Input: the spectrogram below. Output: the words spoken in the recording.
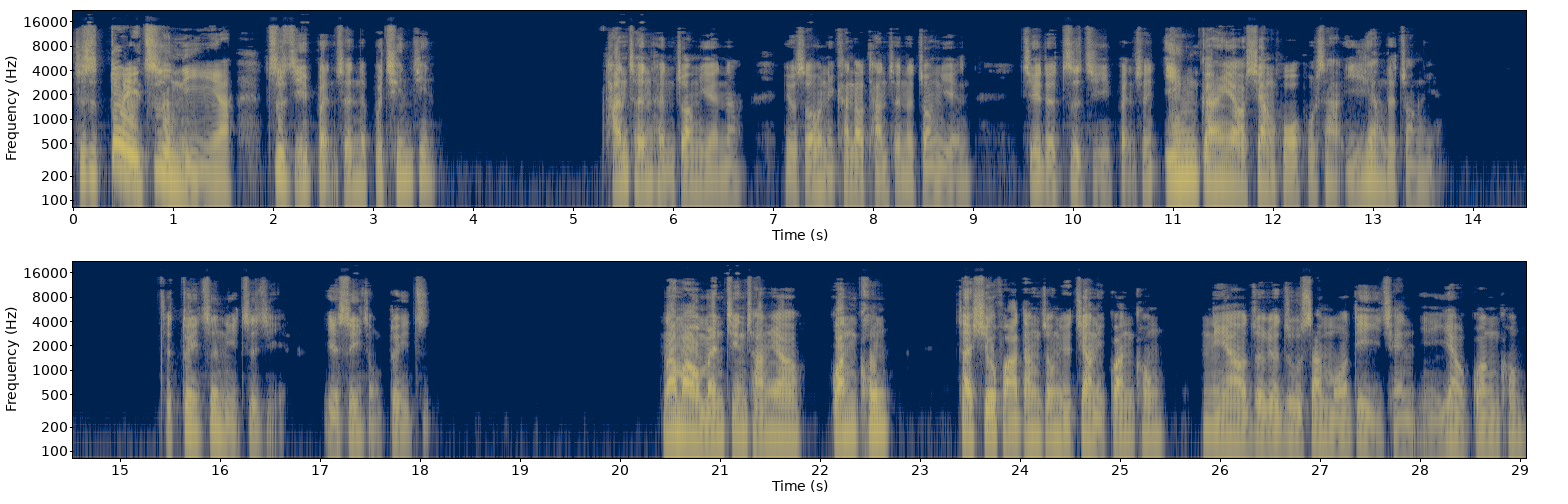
这是对治你呀自己本身的不清净。坛城很庄严呐，有时候你看到坛城的庄严。觉得自己本身应该要像活菩萨一样的庄严，这对治你自己也是一种对治。那么我们经常要观空，在修法当中有叫你观空，你要这个入三摩地以前你要观空。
